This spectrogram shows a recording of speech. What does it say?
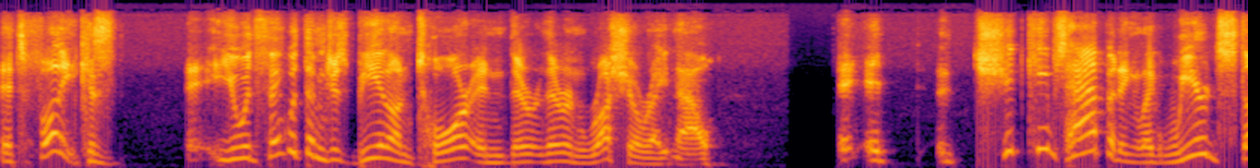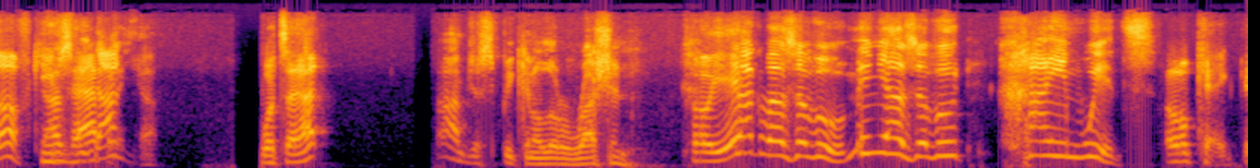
it's funny because you would think with them just being on tour and they're they're in Russia right now, it, it, it shit keeps happening. Like weird stuff keeps happening. What's that? I'm just speaking a little Russian. Oh yeah. Как вас зовут? Меня зовут Chaim Witz. Okay.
